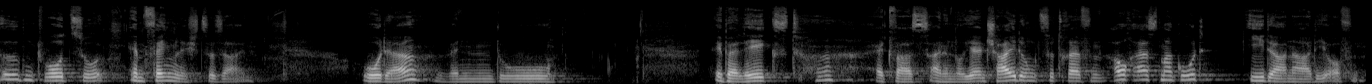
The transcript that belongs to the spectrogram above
irgendwo zu empfänglich zu sein. Oder wenn du überlegst, hm, etwas, eine neue Entscheidung zu treffen, auch erstmal gut, Ida Nadi offen.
